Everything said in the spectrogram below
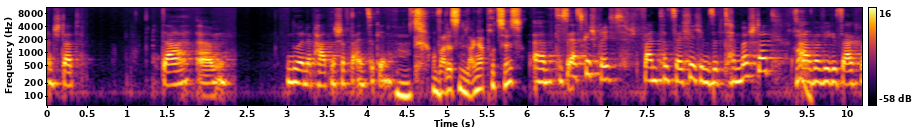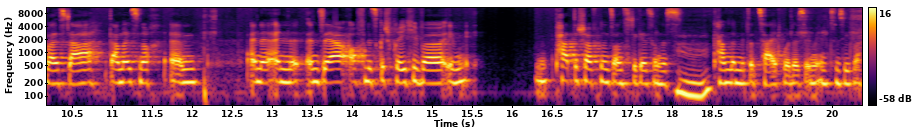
anstatt da ähm, nur eine Partnerschaft einzugehen. Hm. Und war das ein langer Prozess? Ähm, das erste Gespräch fand tatsächlich im September statt, oh. aber wie gesagt war es da damals noch ähm, eine, ein, ein sehr offenes Gespräch über eben Partnerschaften und sonstiges und es mhm. kam dann mit der Zeit, wurde es eben intensiver.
